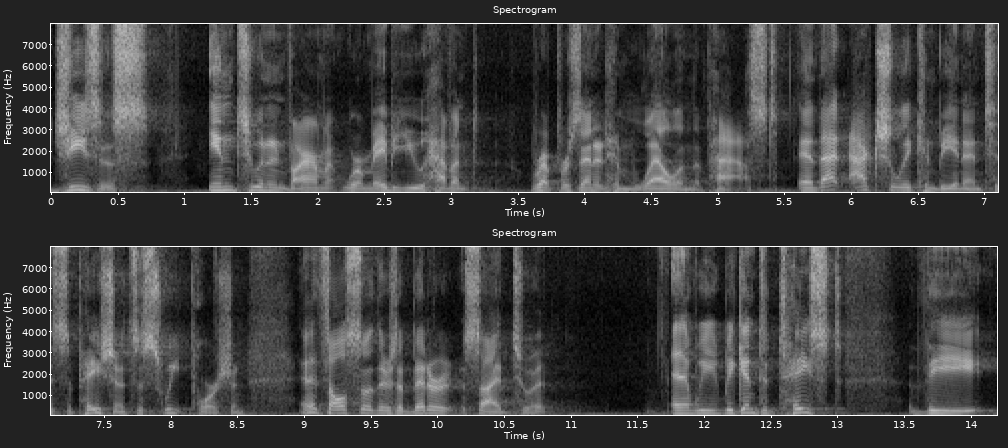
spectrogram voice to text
Jesus into an environment where maybe you haven't represented him well in the past. And that actually can be an anticipation. It's a sweet portion. And it's also, there's a bitter side to it. And we begin to taste the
